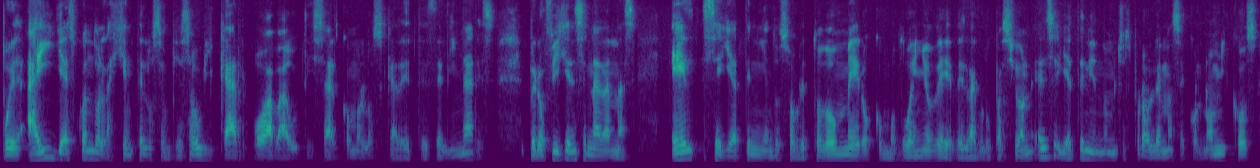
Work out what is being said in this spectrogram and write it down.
pues ahí ya es cuando la gente los empieza a ubicar o a bautizar como los cadetes de Linares. Pero fíjense nada más, él seguía teniendo, sobre todo Homero como dueño de, la agrupación, él seguía teniendo muchos problemas económicos,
